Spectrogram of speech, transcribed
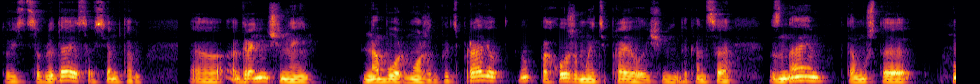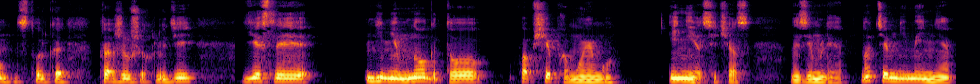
То есть соблюдая совсем там э, ограниченный набор, может быть, правил. Ну, похоже, мы эти правила еще не до конца знаем, потому что хм, столько проживших людей, если не немного, то вообще, по-моему, и нет сейчас на Земле. Но, тем не менее,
